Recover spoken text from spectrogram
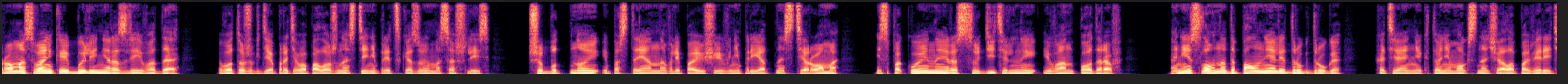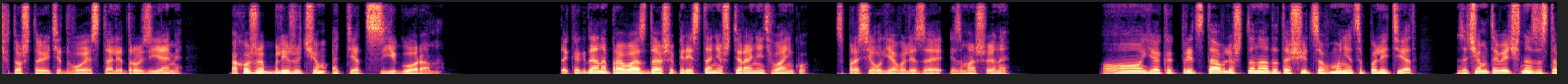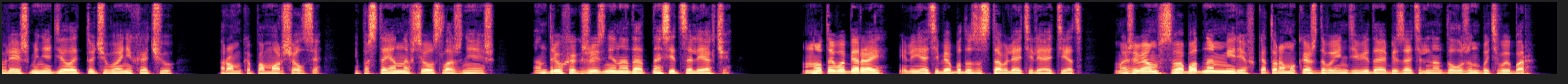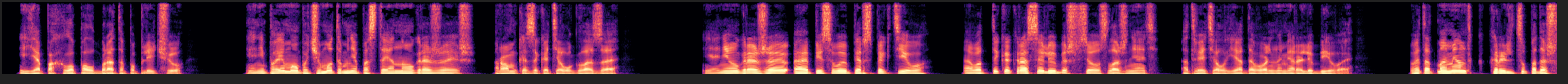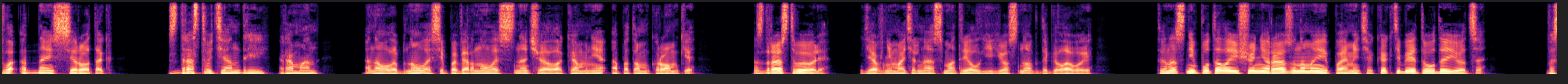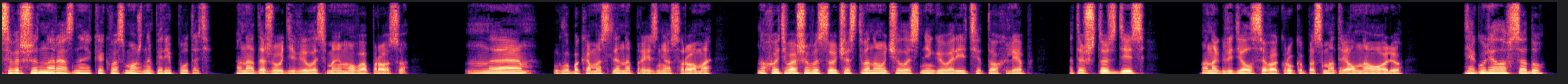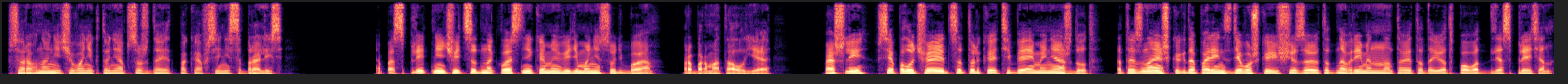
Рома с Ванькой были не разлей вода. Вот уж где противоположности непредсказуемо сошлись. Шебутной и постоянно влипающий в неприятности Рома и спокойный, рассудительный Иван Подоров. Они словно дополняли друг друга, хотя никто не мог сначала поверить в то, что эти двое стали друзьями. Похоже, ближе, чем отец с Егором. «Ты когда на права сдашь и перестанешь тиранить Ваньку?» — спросил я, вылезая из машины. «О, я как представлю, что надо тащиться в муниципалитет. Зачем ты вечно заставляешь меня делать то, чего я не хочу?» Ромка поморщился. «И постоянно все усложняешь. Андрюха, к жизни надо относиться легче». «Ну ты выбирай, или я тебя буду заставлять, или отец. Мы живем в свободном мире, в котором у каждого индивида обязательно должен быть выбор». И я похлопал брата по плечу. «Я не пойму, почему ты мне постоянно угрожаешь?» Ромка закатил глаза. «Я не угрожаю, а описываю перспективу. А вот ты как раз и любишь все усложнять», — ответил я довольно миролюбиво. В этот момент к крыльцу подошла одна из сироток. «Здравствуйте, Андрей, Роман». Она улыбнулась и повернулась сначала ко мне, а потом к Ромке. «Здравствуй, Оля». Я внимательно осмотрел ее с ног до головы. «Ты нас не путала еще ни разу на моей памяти. Как тебе это удается?» «Вы совершенно разные, как вас можно перепутать?» Она даже удивилась моему вопросу. «Да», — глубокомысленно произнес Рома. «Но хоть ваше высочество научилось не говорить, и то хлеб. Это что здесь?» Он огляделся вокруг и посмотрел на Олю. «Я гуляла в саду. Все равно ничего никто не обсуждает, пока все не собрались». «А посплетничать с одноклассниками, видимо, не судьба», — пробормотал я. «Пошли, все, получается, только тебя и меня ждут. А ты знаешь, когда парень с девушкой исчезают одновременно, то это дает повод для сплетен».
